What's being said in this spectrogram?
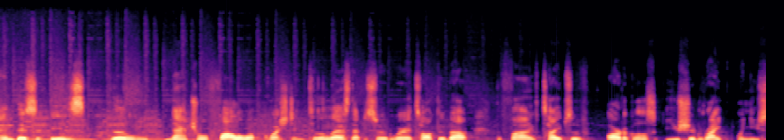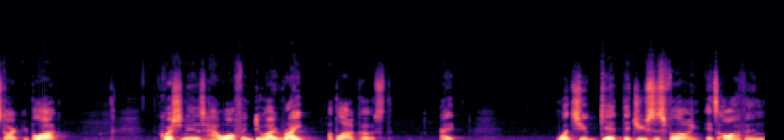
And this is the natural follow up question to the last episode where I talked about the five types of articles you should write when you start your blog. The question is how often do I write a blog post? Right? Once you get the juices flowing, it's often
